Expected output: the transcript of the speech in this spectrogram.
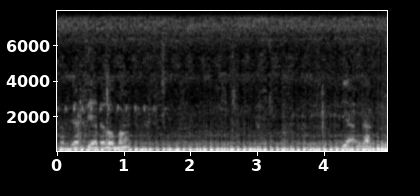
Hati-hati ada lubang. Ya, enggak.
